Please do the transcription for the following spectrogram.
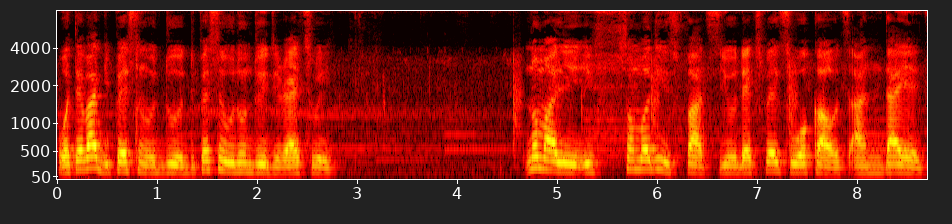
whatever the person will do the person wouldn't do it the right way. Normally if somebody is fat you would expect workout and diet.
